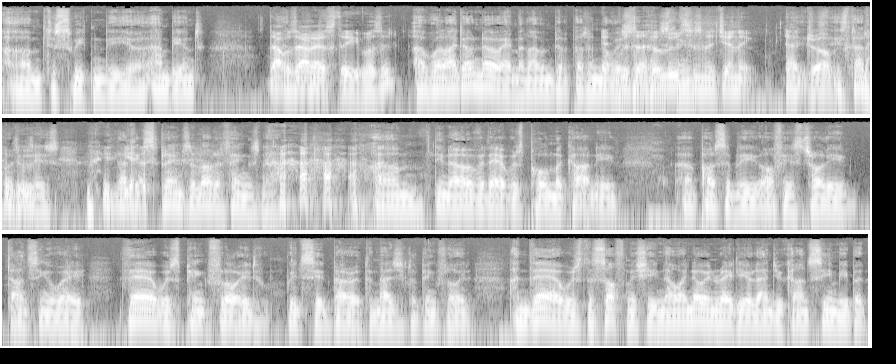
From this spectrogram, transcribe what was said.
um, to sweeten the uh, ambient. That was LSD, was it? Uh, well, I don't know, Eamon. I'm a bit but a novice. It was a on these things. hallucinogenic uh, drug. Is that what it is? That yes. explains a lot of things now. um, you know, over there was Paul McCartney, uh, possibly off his trolley, dancing away. There was Pink Floyd with Syd Barrett, the magical Pink Floyd, and there was the soft machine. Now I know in Radioland you can't see me, but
